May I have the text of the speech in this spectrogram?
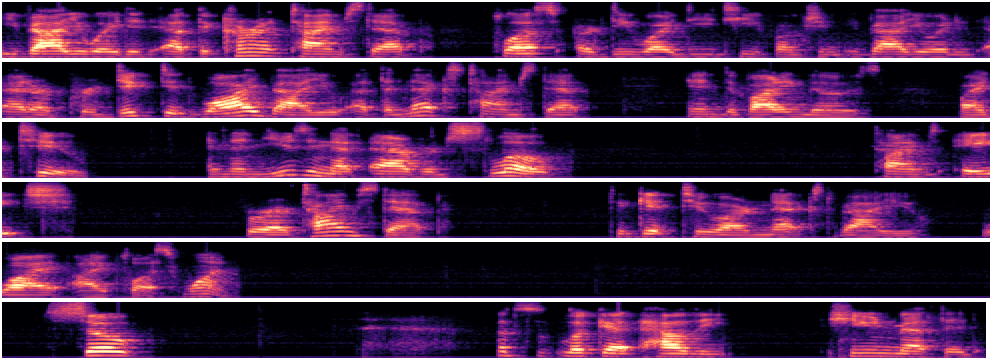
evaluated at the current time step plus our dy dt function evaluated at our predicted y value at the next time step and dividing those by 2. And then using that average slope times h for our time step to get to our next value, yi plus 1. So let's look at how the Heun method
